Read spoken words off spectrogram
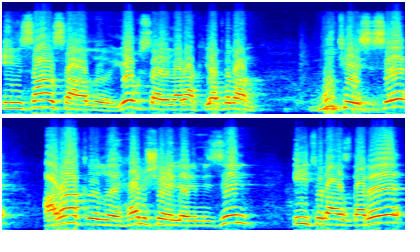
insan sağlığı yok sayılarak yapılan bu tesise Araklılı hemşehrilerimizin itirazları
